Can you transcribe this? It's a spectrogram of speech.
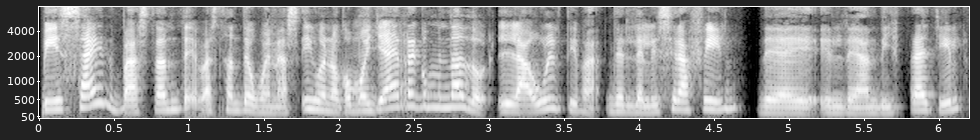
B-side bastante, bastante buenas. Y bueno, como ya he recomendado la última del de Lee Serafin, de, el de Andy Fragile,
